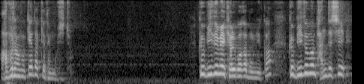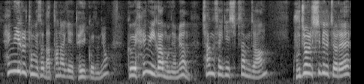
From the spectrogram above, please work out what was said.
아브라함은 깨닫게 된 것이죠. 그 믿음의 결과가 뭡니까? 그 믿음은 반드시 행위를 통해서 나타나게 돼 있거든요. 그 행위가 뭐냐면 창세기 13장 9절 11절에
